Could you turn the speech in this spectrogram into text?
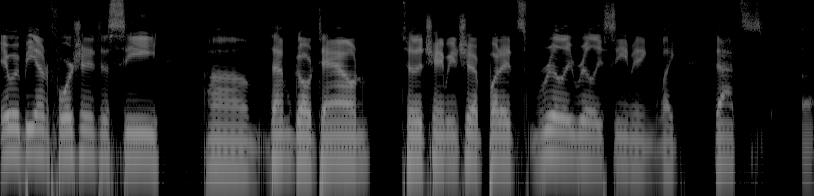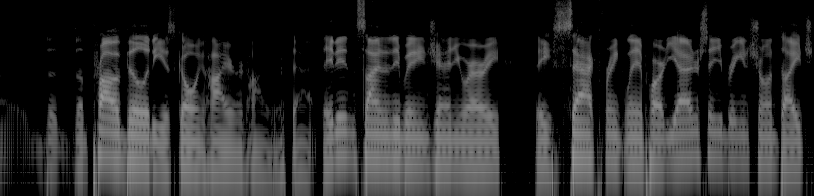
It would be unfortunate to see um, them go down to the championship, but it's really, really seeming like that's uh, the the probability is going higher and higher with that. They didn't sign anybody in January. They sacked Frank Lampard. Yeah, I understand you bring in Sean Dyche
